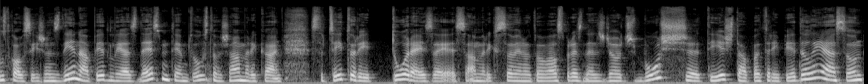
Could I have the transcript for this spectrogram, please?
uzklausīšanas dienā piedalījās desmitiem tūkstoši amerikāņu. Starp citu, arī toreizējais Amerikas Savienoto Valstu prezidents Džordžs Bušs tieši tāpat arī piedalījās, un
